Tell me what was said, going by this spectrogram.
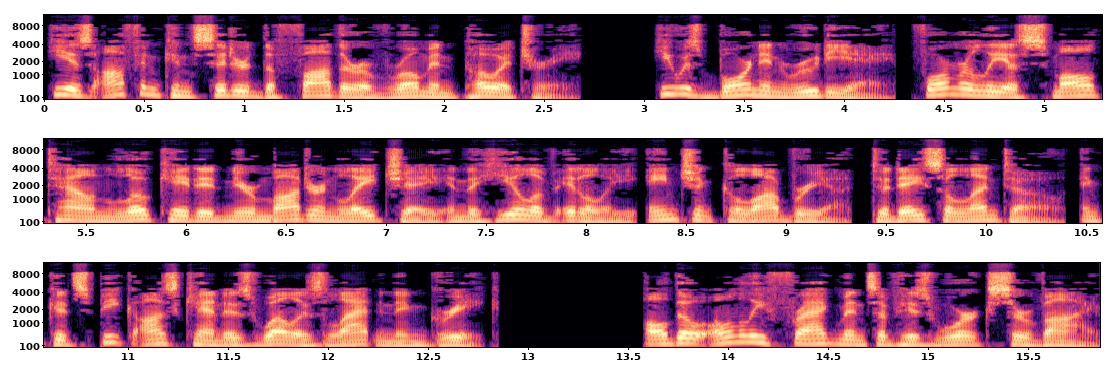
He is often considered the father of Roman poetry. He was born in Rudiae, formerly a small town located near modern Lecce in the heel of Italy ancient Calabria, today Salento, and could speak Oscan as well as Latin and Greek. Although only fragments of his works survive,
